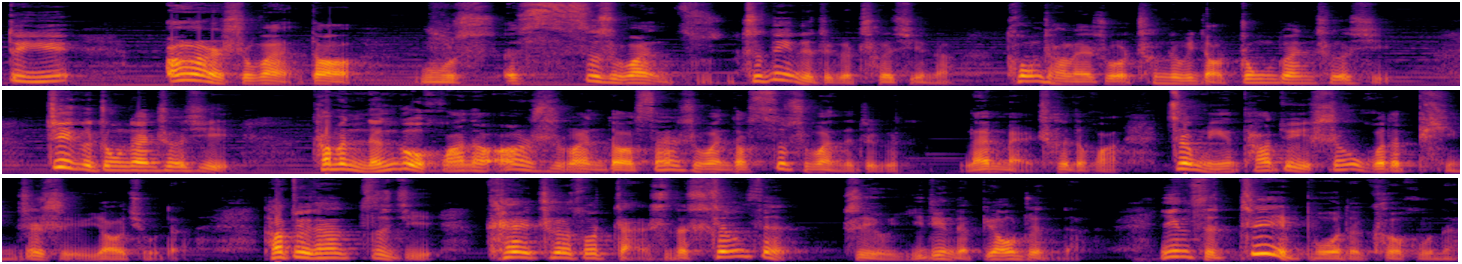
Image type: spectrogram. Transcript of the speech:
对于二十万到五十呃四十万之内的这个车系呢，通常来说称之为叫中端车系。这个中端车系，他们能够花到二十万到三十万到四十万的这个来买车的话，证明他对生活的品质是有要求的。他对他自己开车所展示的身份是有一定的标准的，因此这波的客户呢，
